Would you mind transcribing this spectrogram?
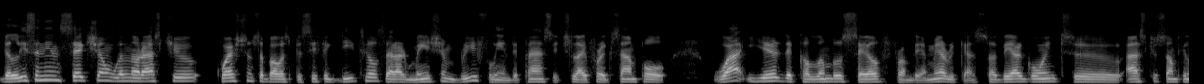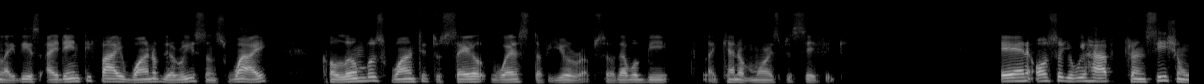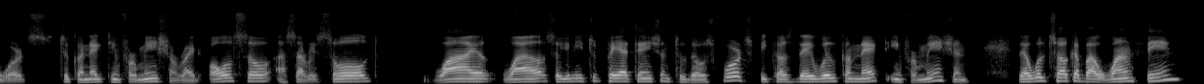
The listening section will not ask you questions about specific details that are mentioned briefly in the passage. Like, for example, what year the Columbus sailed from the Americas? So they are going to ask you something like this. Identify one of the reasons why Columbus wanted to sail west of Europe. So that will be like kind of more specific. And also you will have transition words to connect information, right? Also, as a result, while, while, so you need to pay attention to those words because they will connect information. They will talk about one thing,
